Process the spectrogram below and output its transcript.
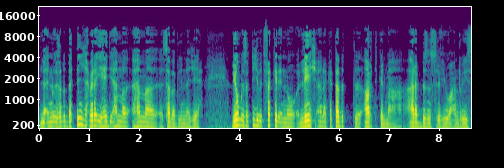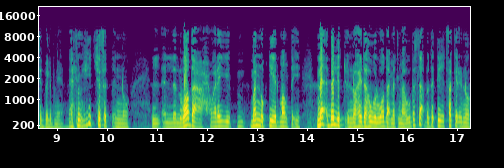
لأنه إذا بدك تنجح برأيي هيدي أهم أهم سبب للنجاح. اليوم إذا بتيجي بتفكر إنه ليش أنا كتبت article مع Arab Business Review عن ريست بلبنان؟ لأنه جيت شفت إنه الوضع حوالي منه كتير منطقي. ما قبلت إنه هيدا هو الوضع مثل ما هو بس لا بدك تيجي تفكر إنه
